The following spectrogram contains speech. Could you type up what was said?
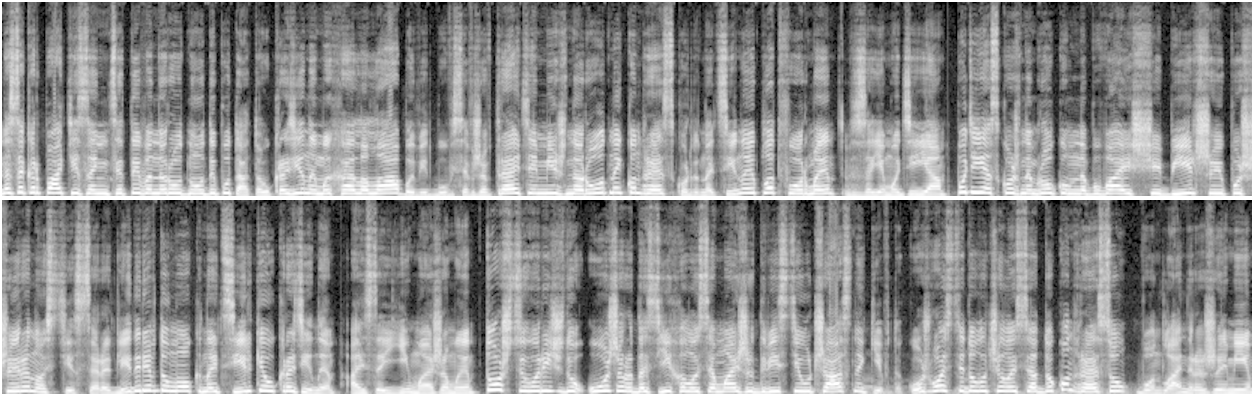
На Закарпатті за ініціативи народного депутата України Михайла Лаби відбувся вже втретє міжнародний конгрес координаційної платформи Взаємодія. Подія з кожним роком набуває ще більшої поширеності серед лідерів думок не тільки України, а й за її межами. Тож цьогоріч до Ужгорода з'їхалося майже 200 учасників. Також гості долучилися до конгресу в онлайн режимі.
